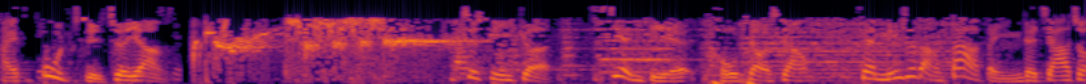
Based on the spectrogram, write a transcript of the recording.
还不止这样。这是一个间谍投票箱，在民主党大本营的加州，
